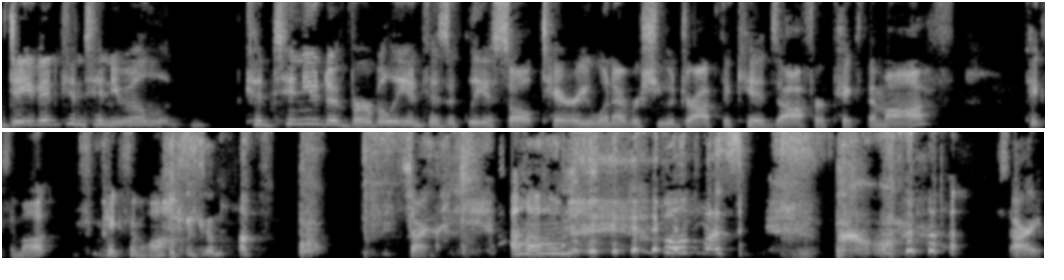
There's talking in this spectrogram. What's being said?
David continual continued to verbally and physically assault Terry whenever she would drop the kids off or pick them off, pick them up, pick them off. Pick him up. Sorry. Um, Both of us. sorry,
